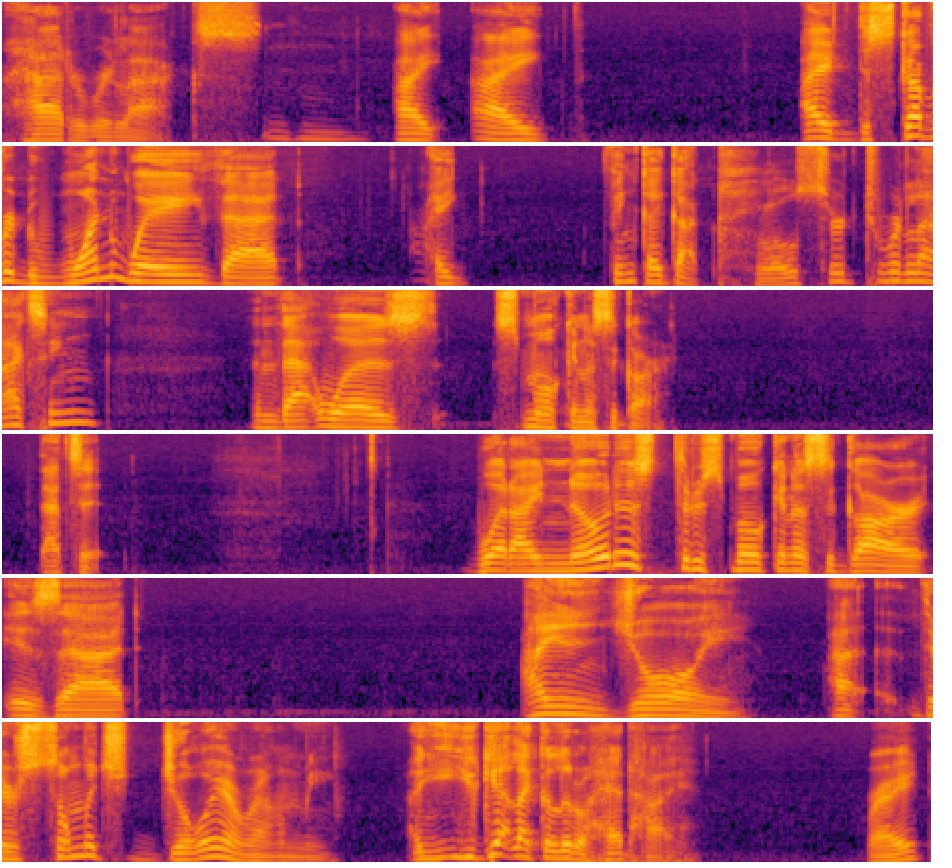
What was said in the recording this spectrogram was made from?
how to relax. I I I discovered one way that I think I got closer to relaxing, and that was smoking a cigar. That's it. What I noticed through smoking a cigar is that I enjoy. Uh, there's so much joy around me. You, you get like a little head high, right?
